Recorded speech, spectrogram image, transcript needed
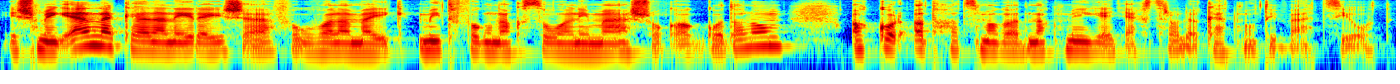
és még ennek ellenére is elfog valamelyik mit fognak szólni mások aggodalom, akkor adhatsz magadnak még egy extra löket motivációt.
